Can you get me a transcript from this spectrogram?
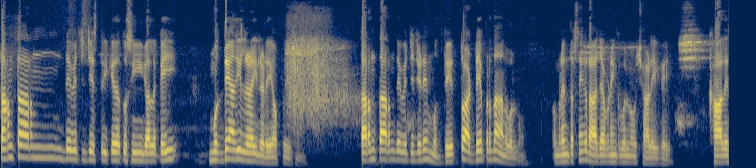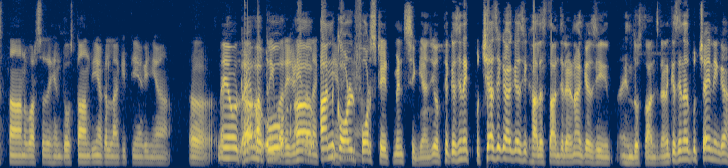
ਤਰਨਤਾਰਨ ਦੇ ਵਿੱਚ ਜਿਸ ਤਰੀਕੇ ਦਾ ਤੁਸੀਂ ਗੱਲ ਕਹੀ ਮੁੱਦਿਆਂ ਦੀ ਲੜਾਈ ਲੜੇ ਆਪੋਜੀਸ਼ਨ ਤਰਨਤਾਰਨ ਦੇ ਵਿੱਚ ਜਿਹੜੇ ਮੁੱਦੇ ਤੁਹਾਡੇ ਪ੍ਰਧਾਨ ਵੱਲੋਂ ਅਮਰਿੰਦਰ ਸਿੰਘ ਰਾਜਾ ਵੜਿੰਗ ਵੱਲੋਂ ਉਛਾਲੇ ਗਏ। ਖਾਲਿਸਤਾਨ ਵਰਸਸ ਹਿੰਦੁਸਤਾਨ ਦੀਆਂ ਗੱਲਾਂ ਕੀਤੀਆਂ ਗਈਆਂ ਨਹੀਂ ਉਹ ਗ੍ਰਹਿ ਮੰਤਰੀ ਬਾਰੇ ਜਿਹੜੀਆਂ ਗੱਲਾਂ ਕੀਤੀਆਂ ਅਨਕਾਲਡ। ਫॉर ਸਟੇਟਮੈਂਟ ਸੀਗੀਆਂ ਜੀ। ਉੱਥੇ ਕਿਸੇ ਨੇ ਪੁੱਛਿਆ ਸੀਗਾ ਕਿ ਅਸੀਂ ਖਾਲਿਸਤਾਨ 'ਚ ਰਹਿਣਾ ਕਿ ਅਸੀਂ ਹਿੰਦੁਸਤਾਨ 'ਚ ਰਹਿਣਾ। ਕਿਸੇ ਨੇ ਪੁੱਛਿਆ ਹੀ ਨਹੀਂਗਾ।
